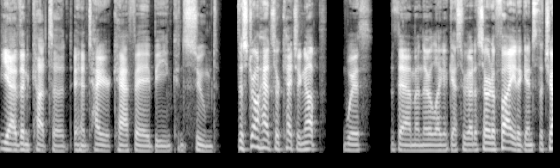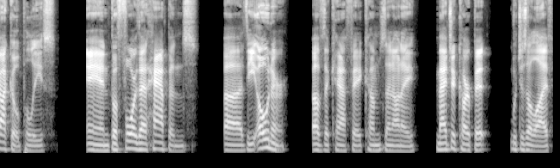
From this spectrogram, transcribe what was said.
yeah, then cut to an entire cafe being consumed. The Straw Hats are catching up with them, and they're like, I guess we gotta start a fight against the Choco Police. And before that happens, uh, the owner of the cafe comes in on a magic carpet, which is alive.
